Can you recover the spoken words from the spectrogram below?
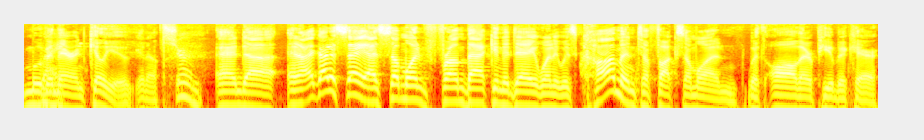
move in there and kill you you know Sure. And uh, and I gotta say, as someone from back in the day when it was common to fuck someone with all their pubic hair,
